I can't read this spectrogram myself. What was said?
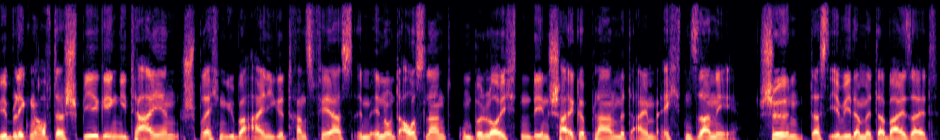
Wir blicken auf das Spiel gegen Italien, sprechen über einige Transfers im In- und Ausland und beleuchten den Schalke-Plan mit einem Sané. Schön, dass ihr wieder mit dabei seid.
